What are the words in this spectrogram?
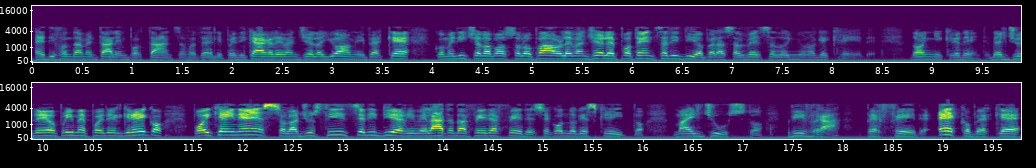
è di fondamentale importanza, fratelli, predicare l'Evangelo agli uomini perché, come dice l'Apostolo Paolo, l'Evangelo è potenza di Dio per la salvezza di ognuno che crede, di ogni credente, del giudeo prima e poi del greco, poiché in esso la giustizia di Dio è rivelata da fede a fede, secondo che è scritto, ma il giusto vivrà per fede. Ecco perché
